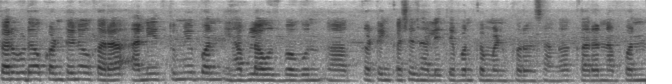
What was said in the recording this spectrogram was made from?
तर व्हिडिओ कंटिन्यू करा. आणि तुम्ही पण ह्या ब्लाऊज बघून कटिंग कसे झाले ते पण कमेंट करून सांगा. कारण आपण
